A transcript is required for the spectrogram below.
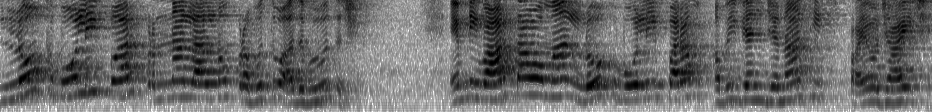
લોકબોલી પર પન્નાલાલનું પ્રભુત્વ અદ્ભુત છે. એમની વાર્તાઓમાં લોકબોલી પરમ અભિવ્યંજનાથી પ્રયોજાય છે.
